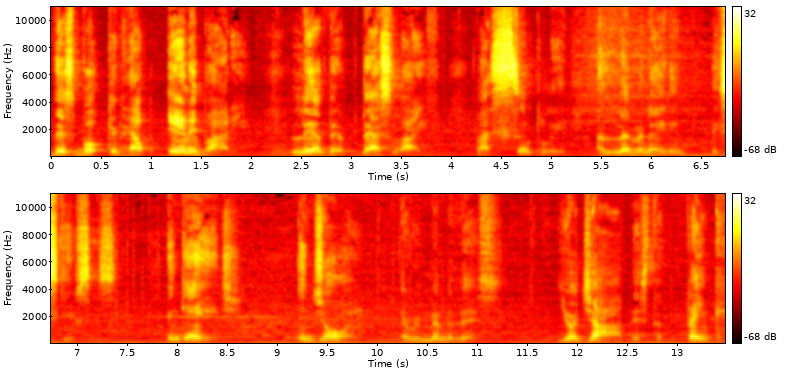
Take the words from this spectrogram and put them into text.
This book can help anybody live their best life by simply eliminating excuses. Engage enjoy. And remember this your job is to think,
